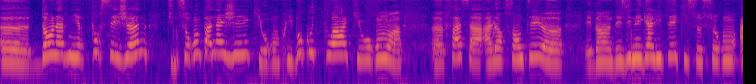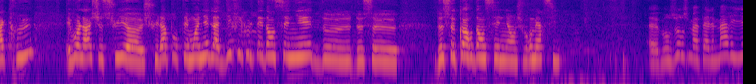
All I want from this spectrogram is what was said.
euh, dans l'avenir pour ces jeunes qui ne sauront pas nager, qui auront pris beaucoup de poids, qui auront euh, face à, leur santé eh ben, des inégalités qui se seront accrues. Et voilà, je suis, je suis là pour témoigner de la difficulté d'enseigner de, de, ce, de ce corps d'enseignants. Je vous remercie. Euh, bonjour, je m'appelle Marie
